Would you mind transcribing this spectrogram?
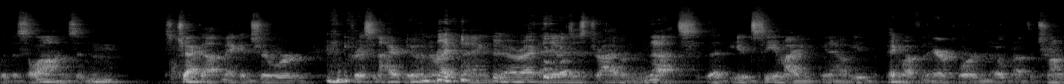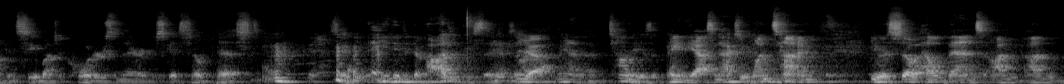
with the salons and. Mm-hmm. Check up, making sure we're Chris and I are doing the right thing Yeah, right. and it would just drive him nuts that you'd see my, you know, he'd pick him up from the airport and open up the trunk and see a bunch of quarters in there and just get so pissed. So you need to deposit these things. I'm Yeah. like, man, I'm telling you, it's a pain in the ass. And actually, one time he was so hell bent on on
